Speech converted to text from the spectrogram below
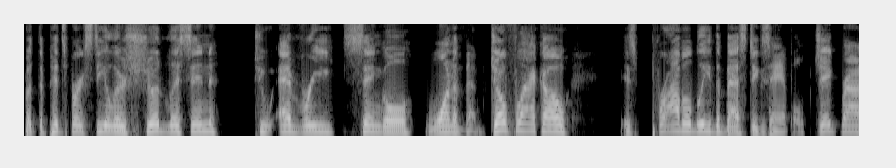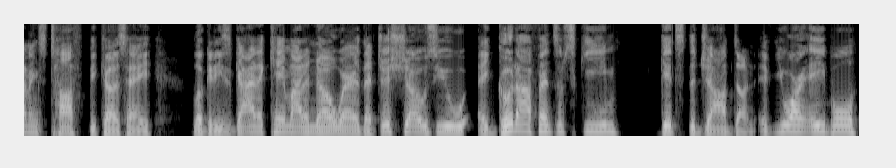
but the Pittsburgh Steelers should listen to every single one of them. Joe Flacco is probably the best example. Jake Browning's tough because, hey, look at he's a guy that came out of nowhere that just shows you a good offensive scheme gets the job done. If you are able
